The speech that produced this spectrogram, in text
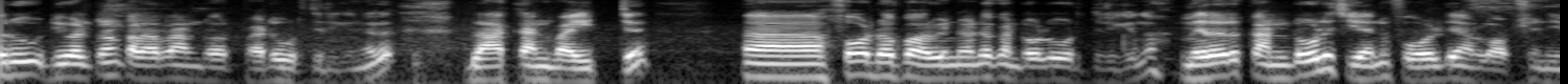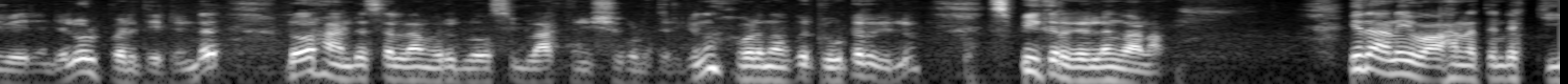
ഒരു ഡ്യുവൽ ടോൺ കളറാണ് ഡോർ പാഡ് കൊടുത്തിരിക്കുന്നത്. Black and white door power വിൻഡോയുടെ കൺട്രോൾ കൊടുത്തിരിക്കുന്നു. മിറർ കൺട്രോൾ ചെയ്യാനും ഫോൾഡ് ചെയ്യാനുള്ള ഓപ്ഷൻ ഈ വേരിയന്റിൽ ഉൾപ്പെടുത്തിയിട്ടുണ്ട്. ഡോർ ഹാൻഡിൽസ് എല്ലാം ഒരു ഗ്ലോസി ബ്ലാക്ക് ഫിനിഷ് കൊടുത്തിരിക്കുന്നു. ഇവിടെ നമുക്ക് ട്യൂട്ടർ ഗ്രില്ലും സ്പീക്കർ ഗ്രില്ലും കാണാം. ഇതാണ് ഈ വാഹനത്തിന്റെ കീ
